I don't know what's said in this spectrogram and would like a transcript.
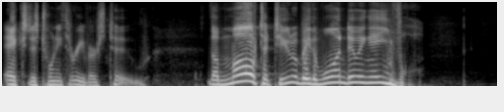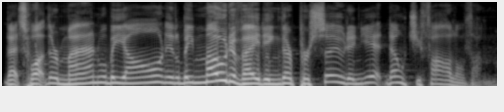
Exodus 23, verse 2. The multitude will be the one doing evil. That's what their mind will be on. It'll be motivating their pursuit, and yet don't you follow them.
